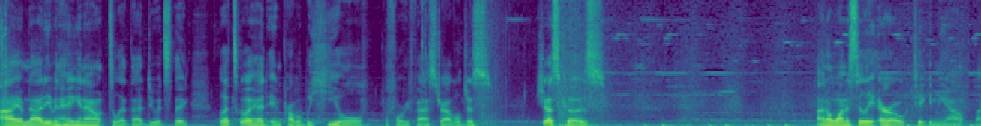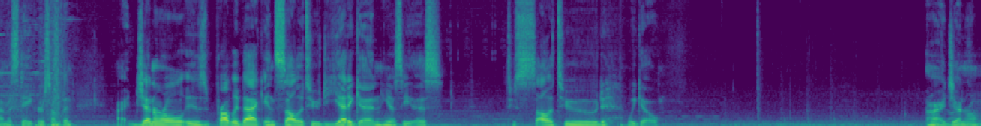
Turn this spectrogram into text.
I am not even hanging out to let that do its thing. Let's go ahead and probably heal before we fast travel, just just cause. I don't want a silly arrow taking me out by mistake or something. Alright, General is probably back in Solitude yet again. Yes, he is. To Solitude we go. Alright, General.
